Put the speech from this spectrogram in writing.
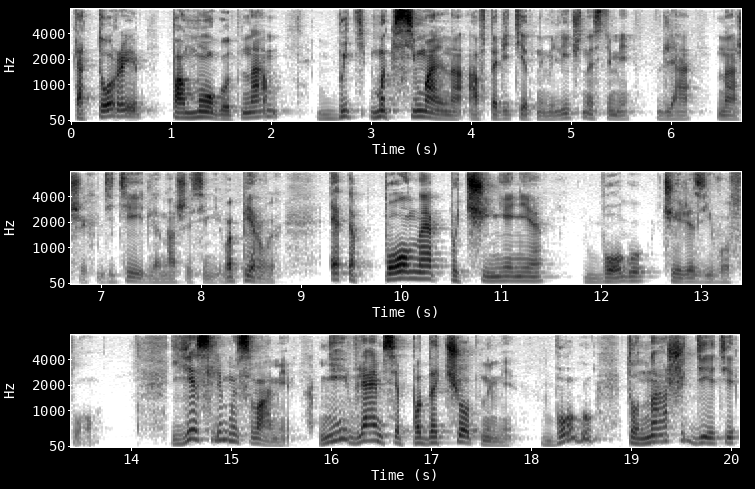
которые помогут нам быть максимально авторитетными личностями для наших детей, для нашей семьи. Во-первых, это полное подчинение Богу через Его Слово. Если мы с вами не являемся подотчетными Богу, то наши дети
